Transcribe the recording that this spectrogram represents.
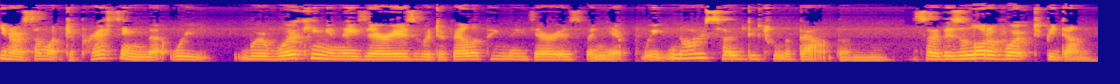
you know, somewhat depressing that we, we're working in these areas, we're developing these areas, and yet we know so little about them. So there's a lot of work to be done.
